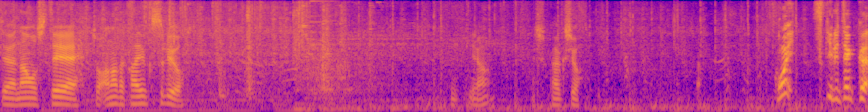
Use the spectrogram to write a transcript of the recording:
1台直してちょあなた回復するよ。いらん？よし回復しよう。来い！スキルチェック！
